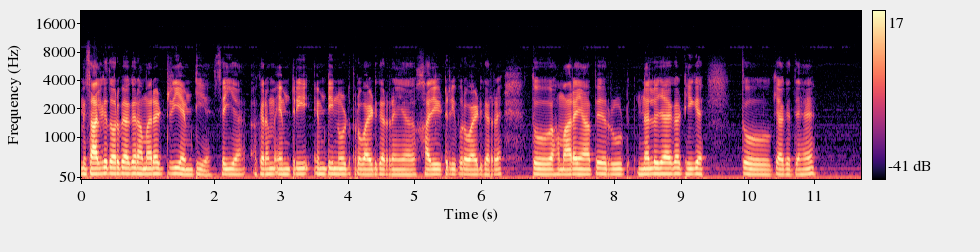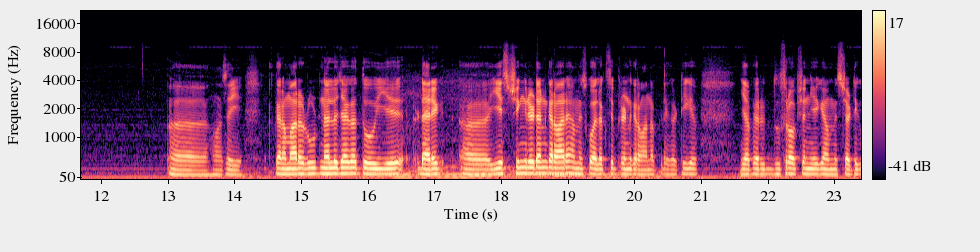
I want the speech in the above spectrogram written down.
मिसाल के तौर पे अगर हमारा ट्री एम है, सही है, अगर हम M tree M node provide कर रहे हैं या खाली ट्री प्रोवाइड कर रहे हैं तो हमारा यहाँ पे रूट नल हो जाएगा, ठीक है? तो क्या कहते हैं? हाँ सही है। अगर हमारा रूट नल हो जाएगा तो ये डायरेक्ट ये स्ट्रिंग रिटर्न करवा रहे हैं, हम इसको अलग से प्रिंट करवाना पड़ेगा, ठीक है? या फिर दूसरा ऑप्शन ये कि हम स्टैटिक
